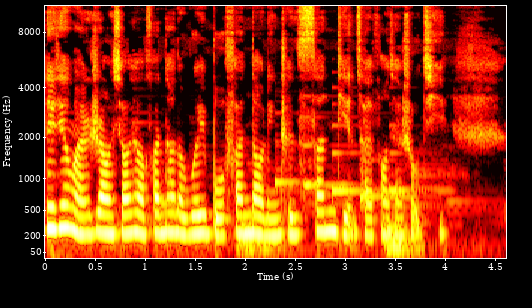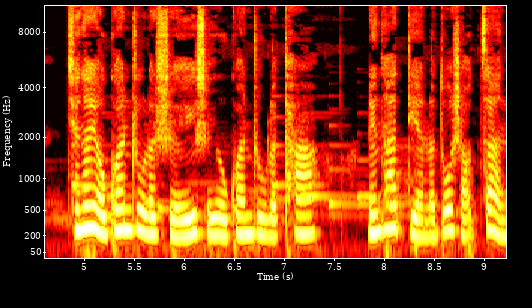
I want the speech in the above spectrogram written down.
那天晚上，小小翻他的微博，翻到凌晨三点才放下手机。前男友关注了谁，谁又关注了他，连他点了多少赞，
